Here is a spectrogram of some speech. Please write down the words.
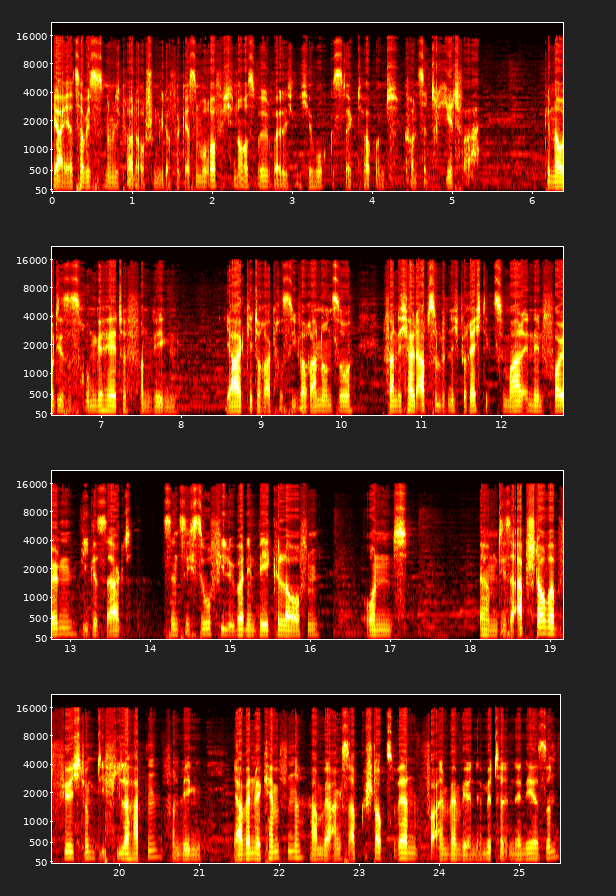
Ja, jetzt habe ich es nämlich gerade auch schon wieder vergessen, worauf ich hinaus will, weil ich mich hier hochgesteckt habe und konzentriert war. Genau dieses Rumgehate von wegen, ja, geht doch aggressiver ran und so, fand ich halt absolut nicht berechtigt, zumal in den Folgen, wie gesagt, sind sich so viele über den Weg gelaufen und ähm, diese Abstauberbefürchtung, die viele hatten, von wegen, ja, wenn wir kämpfen, haben wir Angst abgestaubt zu werden, vor allem wenn wir in der Mitte, in der Nähe sind.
